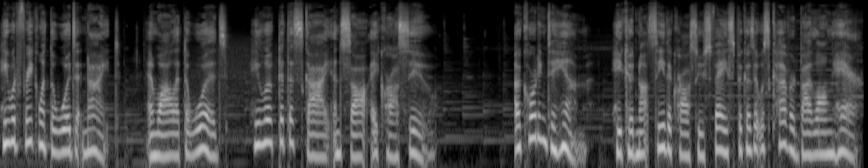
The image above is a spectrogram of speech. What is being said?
He would frequent the woods at night, and while at the woods, he looked at the sky and saw a Krasue. According to him, he could not see the Krasue's face because it was covered by long hair,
